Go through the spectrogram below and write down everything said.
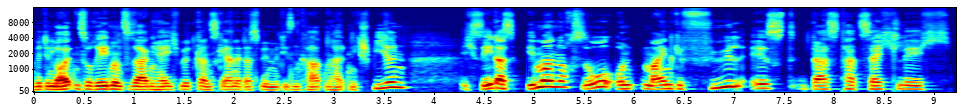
mit den Leuten zu reden und zu sagen, hey, ich würde ganz gerne, dass wir mit diesen Karten halt nicht spielen. Ich sehe das immer noch so und mein Gefühl ist, dass tatsächlich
